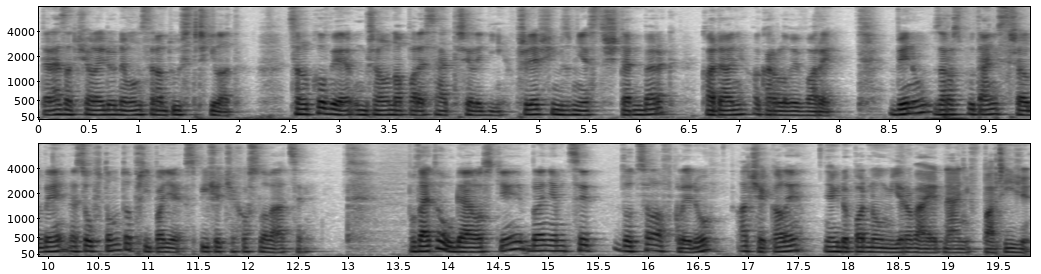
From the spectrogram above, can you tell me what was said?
které začaly do demonstrantů střílet. Celkově umřelo na 53 lidí, především z měst Sternberg, Kadaň a Karlovy Vary. Vinu za rozputání střelby nesou v tomto případě spíše Čechoslováci. Po této události byli Němci docela v klidu a čekali, jak dopadnou mírová jednání v Paříži.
